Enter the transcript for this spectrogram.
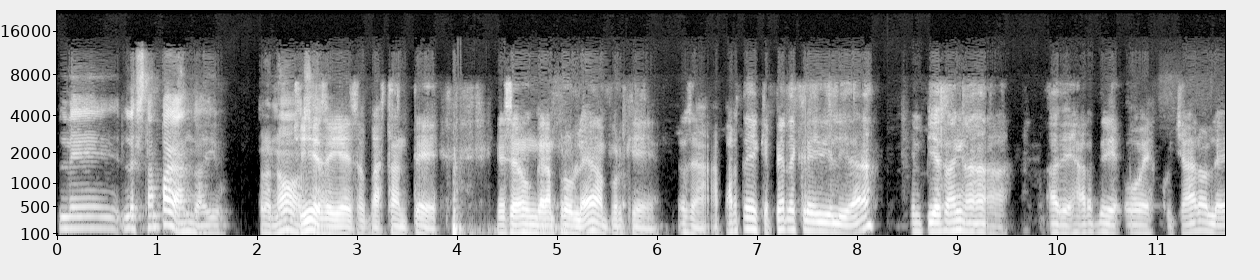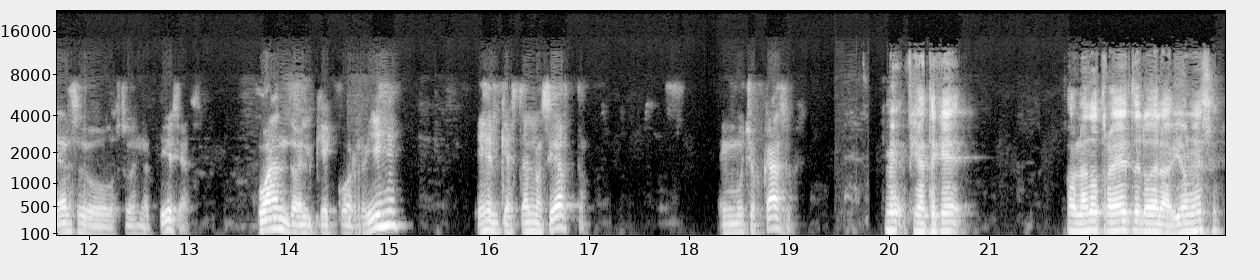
le, le están pagando ahí. Pero no, o Sí, sea, eso, eso es bastante, ese es un gran problema porque, o sea, aparte de que pierde credibilidad, empiezan a, a dejar de o escuchar o leer su- sus noticias. Cuando el que corrige es el que está en lo cierto, en muchos casos. fíjate que, hablando otra vez de lo del avión ese,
